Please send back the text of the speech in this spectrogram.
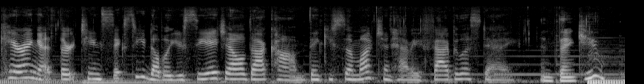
caring at 1360wchl.com. Thank you so much and have a fabulous day. And thank you.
